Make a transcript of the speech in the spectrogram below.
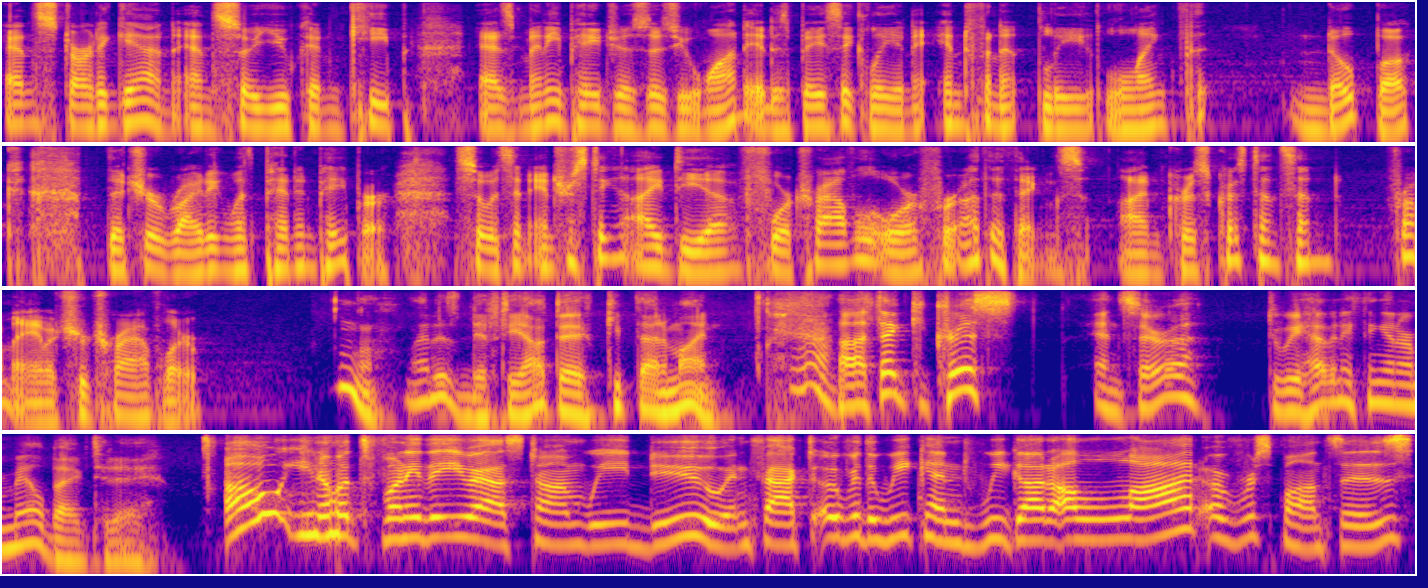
and start again. And so you can keep as many pages as you want. It is basically an infinitely length notebook that you're writing with pen and paper. So it's an interesting idea for travel or for other things. I'm Chris Christensen from Amateur Traveler. Hmm, that is nifty. I have to keep that in mind. Yeah. Uh, thank you, Chris and Sarah. Do we have anything in our mailbag today? Oh, you know, it's funny that you asked, Tom. We do. In fact, over the weekend, we got a lot of responses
